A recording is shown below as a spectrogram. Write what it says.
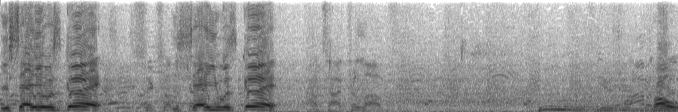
You say you was good. You say you was good, Outside for Love. Bro.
